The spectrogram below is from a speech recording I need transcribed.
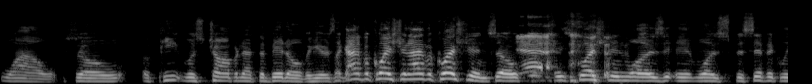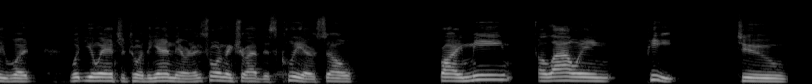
Wow. So uh, Pete was chomping at the bit over here. It's like, I have a question. I have a question. So yeah his question was it was specifically what what you answered toward the end there and i just want to make sure i have this clear so by me allowing pete to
